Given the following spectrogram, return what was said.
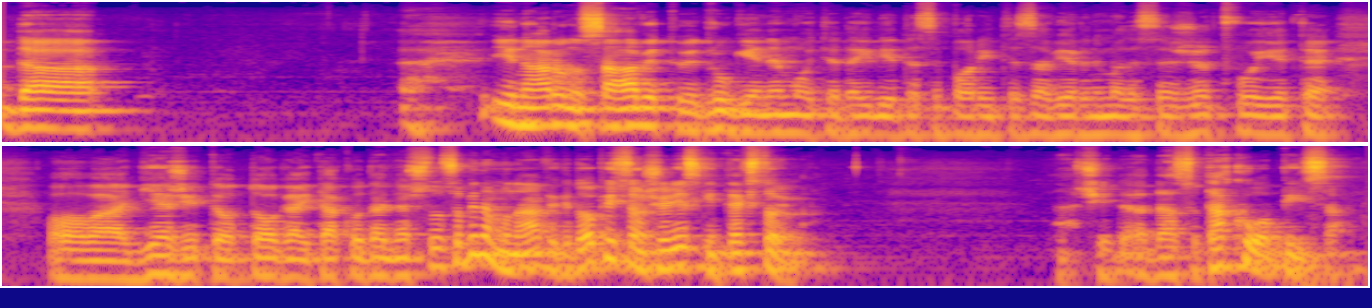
da eh, i naravno savjetuje druge, nemojte da idete da se borite za vjeru, nemojte da se žrtvujete, ovaj, bježite od toga i tako dalje. Znači, to osobina monafika, to opisano širijskim tekstovima. Znači, da, da su tako opisani.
